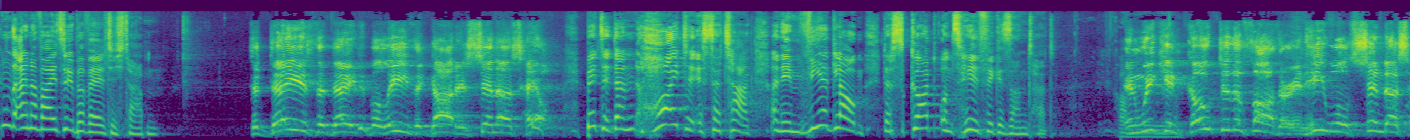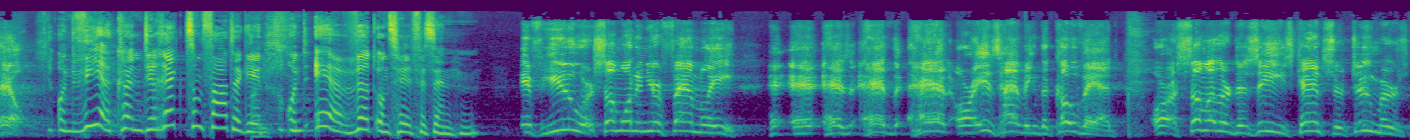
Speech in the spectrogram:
irgendeiner Weise überwältigt haben, today is the day to believe that God has sent us help. bitte, dann heute ist der Tag, an dem wir glauben, dass Gott uns Hilfe gesandt hat. And we can go to the Father and He will send us help. Und wir können direkt zum Vater gehen und er wird uns Hilfe senden. If you or someone in your family ha- ha- has had had or is having the COVID or some other disease, cancer, tumors,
